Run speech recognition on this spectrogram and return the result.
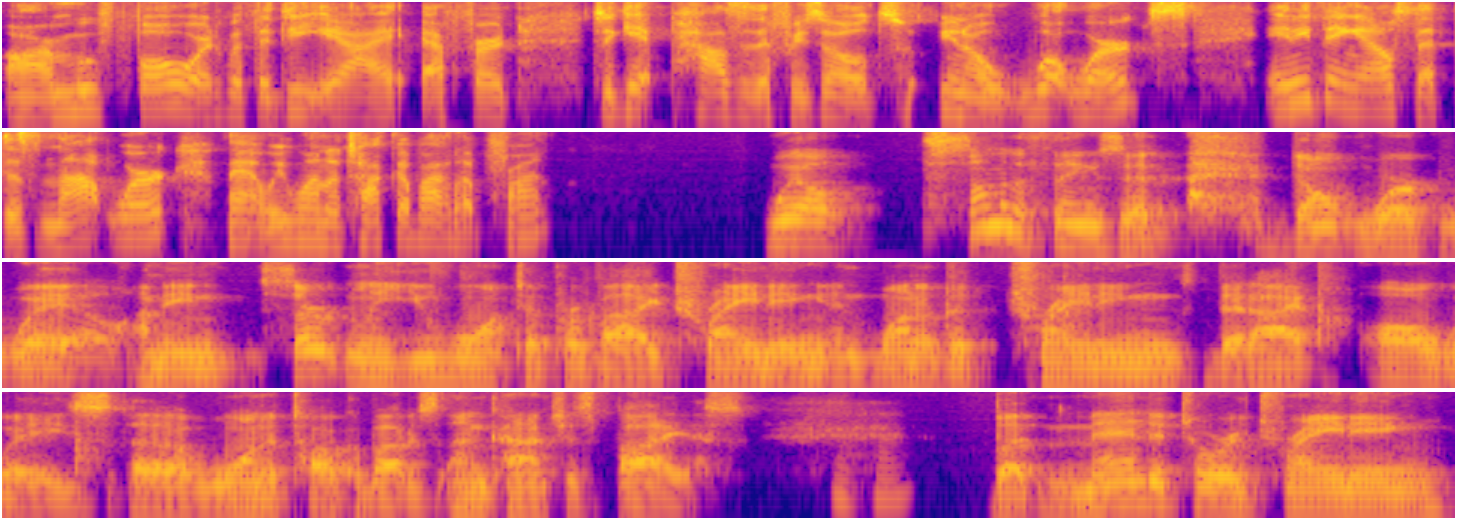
or move forward with a DEI effort to get positive results. You know, what works? Anything else that does not work that we want to talk about up front? Well, some of the things that don't work well, I mean, certainly you want to provide training, and one of the trainings that I always uh, want to talk about is unconscious bias. Mm-hmm. But mandatory training,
